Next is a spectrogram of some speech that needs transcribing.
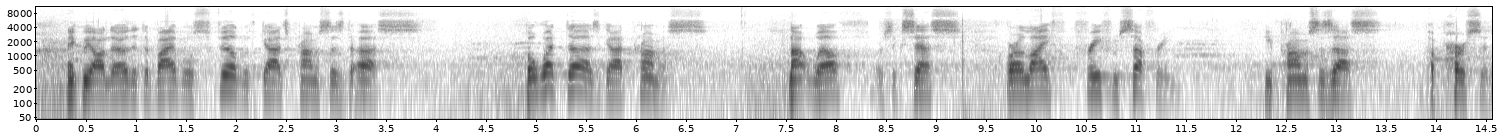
I think we all know that the Bible is filled with God's promises to us. But what does God promise? Not wealth or success or a life free from suffering. He promises us a person.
